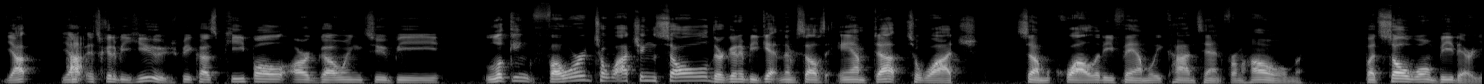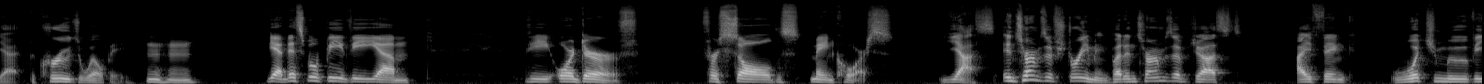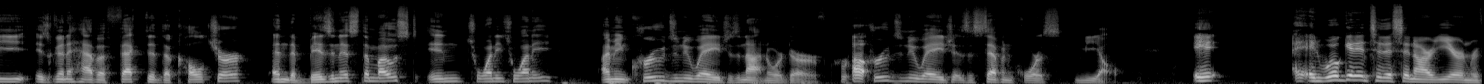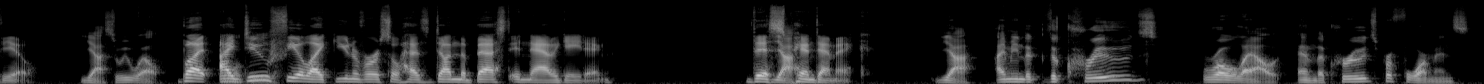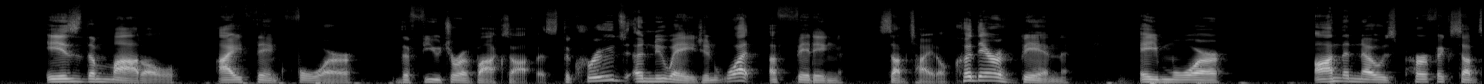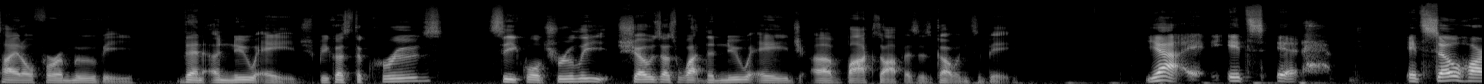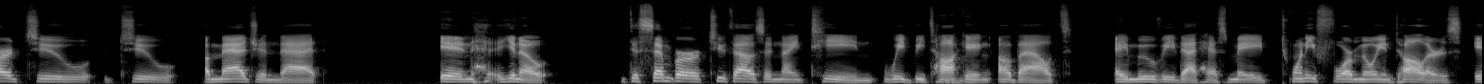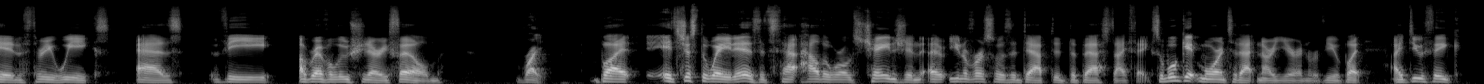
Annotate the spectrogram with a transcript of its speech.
Yep. Yep. Uh, it's going to be huge because people are going to be looking forward to watching Soul. They're going to be getting themselves amped up to watch some quality family content from home. But Soul won't be there yet. The Croods will be. Mm-hmm. Yeah, this will be the um, the hors d'oeuvre for Soul's main course. Yes, in terms of streaming, but in terms of just, I think, which movie is going to have affected the culture and the business the most in 2020? I mean, Croods New Age is not an hors d'oeuvre. Cru- Oh. Croods New Age is a seven course meal. it and we'll get into this in our year in review Yes, we will. but i do tease. feel like universal has done the best in navigating this Yeah. pandemic Yeah. I mean, the, the Croods rollout and the Croods performance is the model, I think, for the future of box office. The Croods A New Age, and what a fitting subtitle. Could there have been a more on the nose perfect subtitle for a movie than A New Age? Because The Croods sequel truly shows us what the new age of box office is going to be. Yeah it's it, it's so hard to to imagine that in you know December 2019 we'd be mm-hmm. talking about a movie that has made 24 million dollars in 3 weeks as the a revolutionary film Right. But it's just the way it is. It's how the world's changed, and uh, Universal has adapted the best, I think. So we'll get more into that in our year in review. But I do think,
